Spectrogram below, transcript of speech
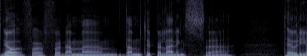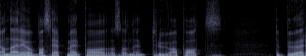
Ja, for, for de, de type læringsteoriene der er jo basert mer på altså, trua på at du bør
